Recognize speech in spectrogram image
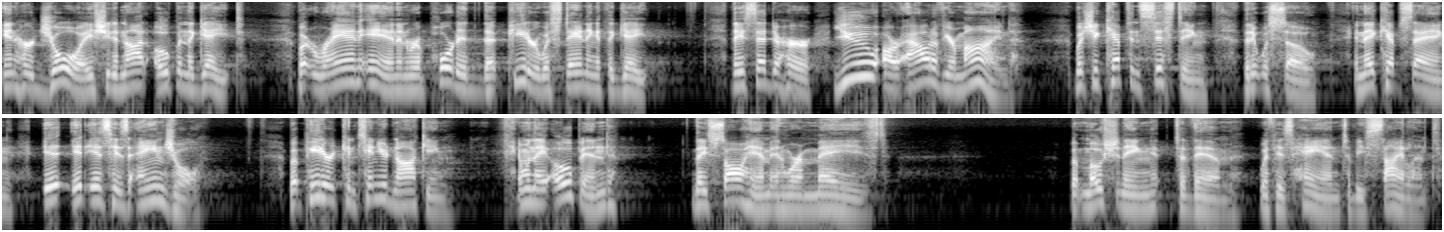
in her joy, she did not open the gate but ran in and reported that Peter was standing at the gate. They said to her, You are out of your mind. But she kept insisting that it was so. And they kept saying, It, it is his angel. But Peter continued knocking. And when they opened, they saw him and were amazed. But motioning to them with his hand to be silent,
